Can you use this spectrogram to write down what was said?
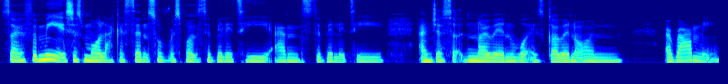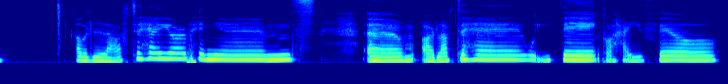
So for me, it's just more like a sense of responsibility and stability and just knowing what is going on around me. I would love to hear your opinions. Um, I'd love to hear what you think or how you feel,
